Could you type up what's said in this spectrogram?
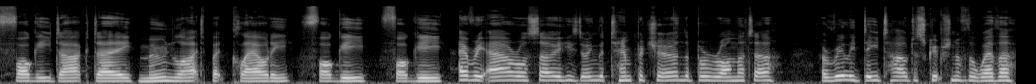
Foggy, dark day, moonlight but cloudy, foggy, foggy. Every hour or so, he's doing the temperature and the barometer, a really detailed description of the weather.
